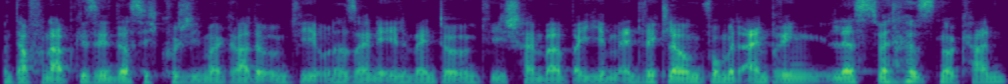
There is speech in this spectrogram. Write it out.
und davon abgesehen, dass sich Kojima gerade irgendwie oder seine Elemente irgendwie scheinbar bei jedem Entwickler irgendwo mit einbringen lässt, wenn er es nur kann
